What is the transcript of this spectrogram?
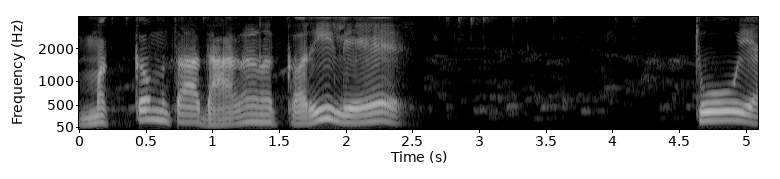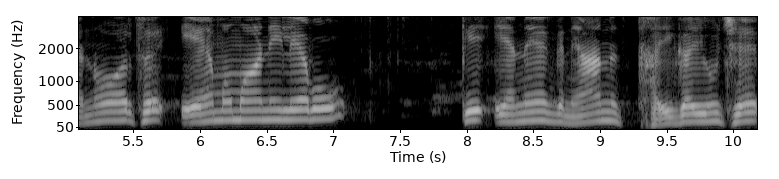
મક્કમતા ધારણ કરી લે. તો એનો અર્થ એમ માની લેવો કે એને જ્ઞાન થઈ ગયું છે.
